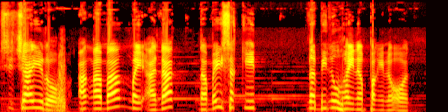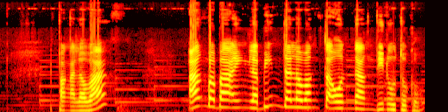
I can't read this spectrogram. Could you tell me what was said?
si Jairo, ang amang may anak na may sakit na binuhay ng Panginoon. Pangalawa, ang babaeng labindalawang taon nang dinudugo.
